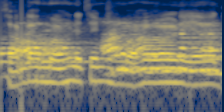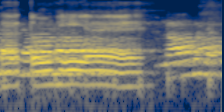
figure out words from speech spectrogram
ਸਾਡਾ ਮਾਣ ਤੇ ਮਹਾਨਿਆ ਦਾ ਤੂੰ ਹੀ ਹੈ ਨਾਮ ਜਪ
